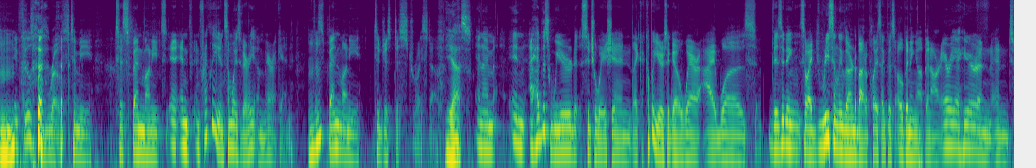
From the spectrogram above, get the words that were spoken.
Mm-hmm. It feels gross to me to spend money, t and, and, and frankly, in some ways, very American to mm-hmm. spend money to just destroy stuff. Yes. and I'm and I had this weird situation like a couple years ago where I was visiting so I recently learned about a place like this opening up in our area here and and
